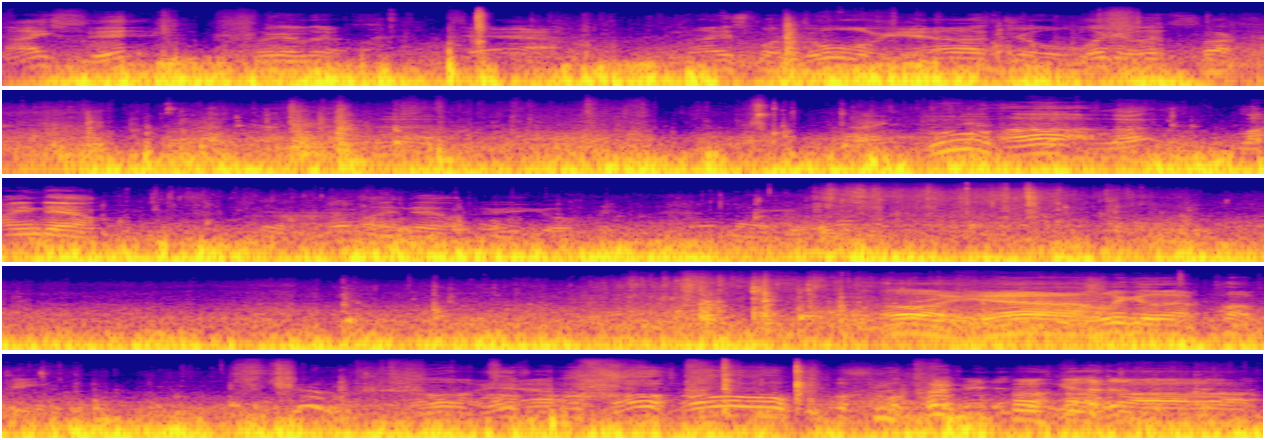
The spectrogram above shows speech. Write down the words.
Nice fish. Look at this. Yeah. Nice one. Oh yeah, Joe. Look at this sucker. Ooh ha. Line down. Line down. There you go. Oh yeah, look at that puppy. Oh yeah. Oh, oh, oh.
